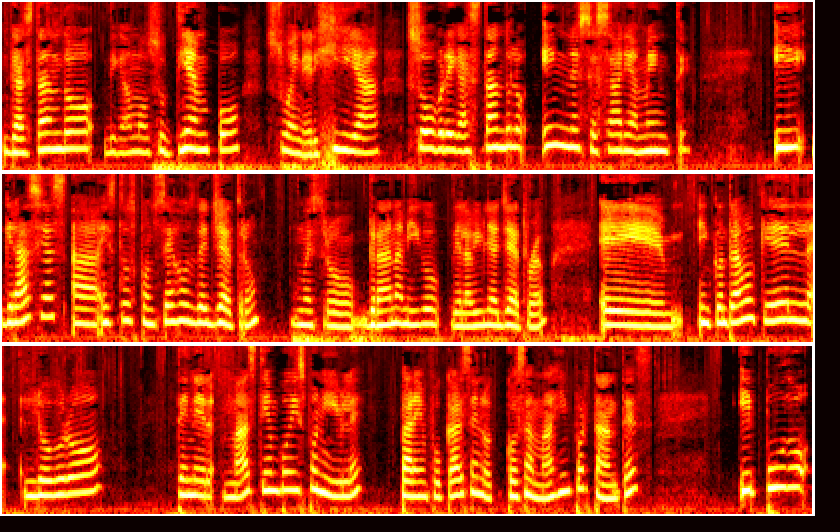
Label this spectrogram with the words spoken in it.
gastando, digamos, su tiempo, su energía, sobregastándolo innecesariamente. Y gracias a estos consejos de Jethro, nuestro gran amigo de la Biblia Jethro, eh, encontramos que él logró tener más tiempo disponible para enfocarse en las cosas más importantes y pudo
